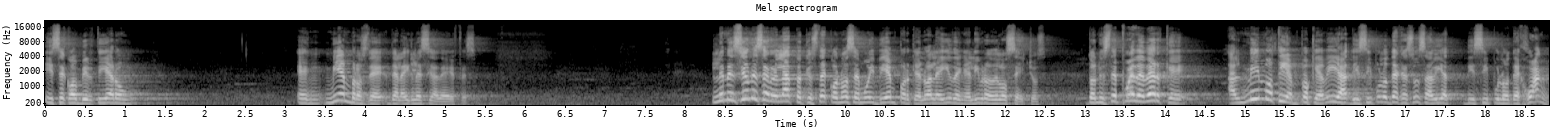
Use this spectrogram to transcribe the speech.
y se convirtieron en miembros de, la iglesia de Éfeso. Le menciono ese relato que usted conoce muy bien porque lo ha leído en el libro de los Hechos, donde usted puede ver que al mismo tiempo que había discípulos de Jesús, había discípulos de Juan.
